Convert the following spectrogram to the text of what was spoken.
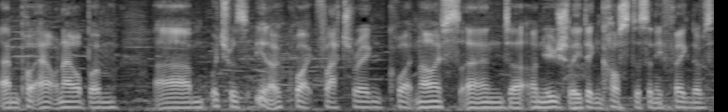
and put out an album um, which was, you know, quite flattering, quite nice, and uh, unusually didn't cost us anything. There was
